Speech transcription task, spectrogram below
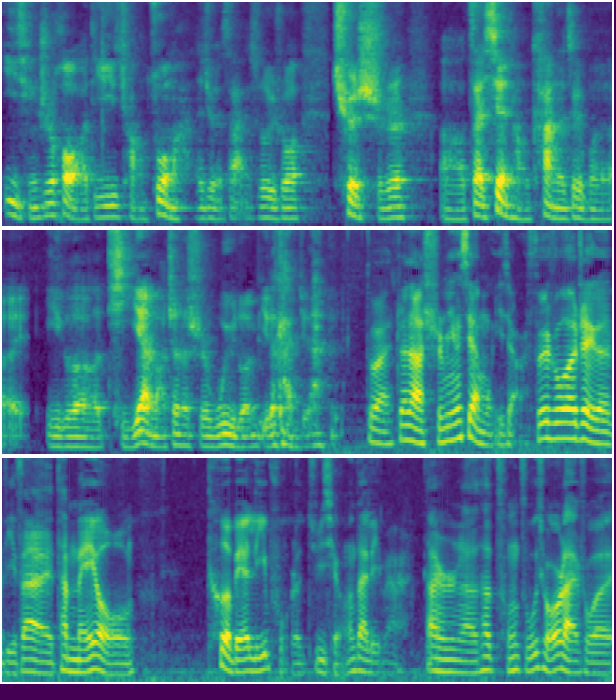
疫情之后啊第一场坐满的决赛。所以说确实啊，在现场看的这么一个体验吧，真的是无与伦比的感觉。对，真的实名羡慕一下。所以说这个比赛它没有。特别离谱的剧情在里面，但是呢，它从足球来说，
